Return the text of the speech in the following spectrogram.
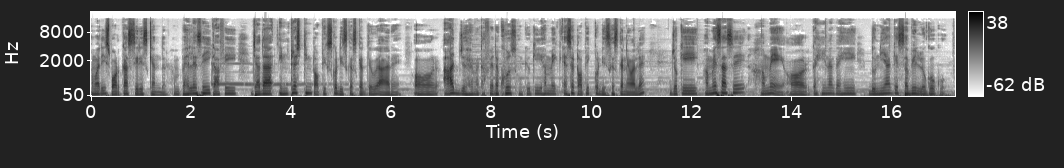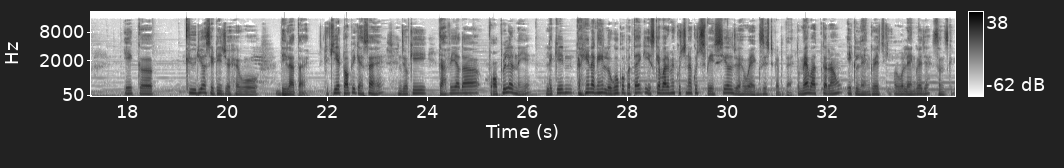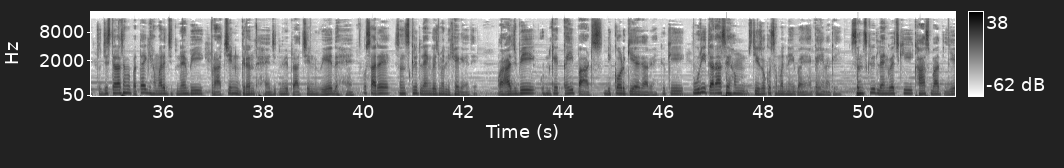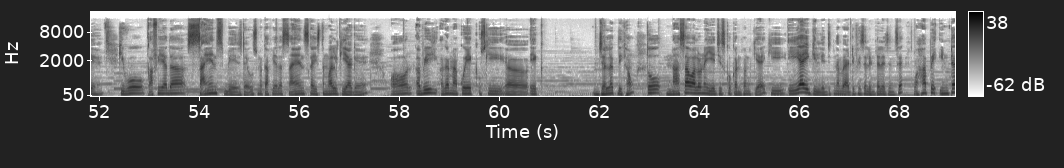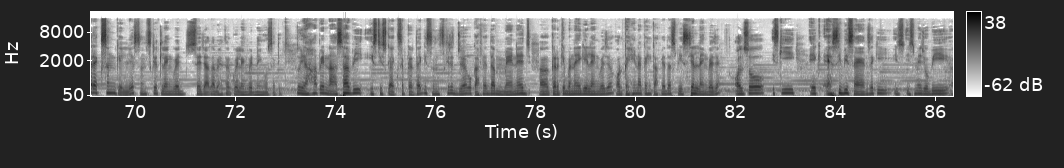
हमारी इस podcast series के अंदर हम पहले से ही काफ़ी ज़्यादा इंटरेस्टिंग टॉपिक्स को डिस्कस करते हुए आ रहे हैं और आज जो है मैं काफ़ी ज़्यादा खुश हूँ क्योंकि हम एक ऐसे टॉपिक को डिस्कस करने वाले हैं जो कि हमेशा से हमें और कहीं ना कहीं दुनिया के सभी लोगों को एक क्यूरियोसिटी जो है वो दिलाता है। क्योंकि ये टॉपिक ऐसा है जो कि काफ़ी ज़्यादा पॉपुलर नहीं है लेकिन कहीं ना कहीं लोगों को पता है कि इसके बारे में कुछ ना कुछ स्पेशल जो है वो एग्जिस्ट करता है। तो मैं बात कर रहा हूँ एक लैंग्वेज की, और वो लैंग्वेज है संस्कृत। तो जिस तरह से हमें पता है कि हमारे जितने भी प्राचीन ग्रंथ हैं, जितने भी प्राचीन वेद हैं, वो सारे संस्कृत लैंग्वेज में लिखे गए थे। और आज भी उनके कई पार्ट्स डिकोड किए जा रहे हैं, क्योंकि पूरी तरह से हम चीज़ों को समझ नहीं पाए हैं कहीं ना कहीं। संस्कृत लैंग्वेज की खास बात यह है कि वो काफ़ी ज़्यादा साइंस बेस्ड है, उसमें काफ़ी ज़्यादा साइंस का इस्तेमाल किया गया है। और अभी अगर मैं आपको एक उसकी एक झलक दिखाऊँ तो नासा वालों ने ये चीज़ को कंफर्म किया है कि एआई के लिए जितना भी आर्टिफिशियल इंटेलिजेंस है वहाँ पे इंटरेक्शन के लिए संस्कृत लैंग्वेज से ज़्यादा बेहतर कोई लैंग्वेज नहीं हो सकी। तो यहाँ पे नासा भी इस चीज़ को एक्सेप्ट करता है कि संस्कृत जो है वो काफ़ी ज़्यादा मैनेज करके बनाई गई लैंग्वेज है और कहीं ना कहीं काफ़ी ज़्यादा स्पेशल लैंग्वेज है। ऑल्सो इसकी एक ऐसी भी साइंस है कि इस इसमें जो भी आ,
